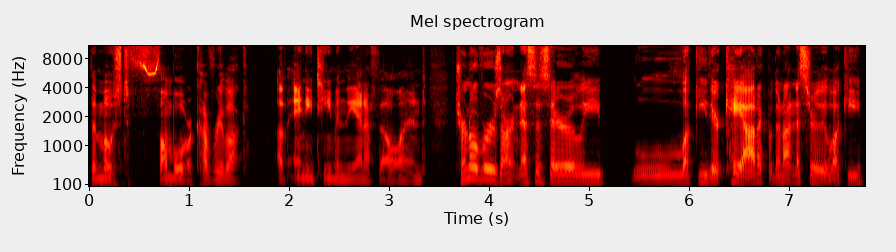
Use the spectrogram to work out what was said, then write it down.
the most fumble recovery luck of any team in the NFL. And turnovers aren't necessarily lucky. They're chaotic, but they're not necessarily lucky.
